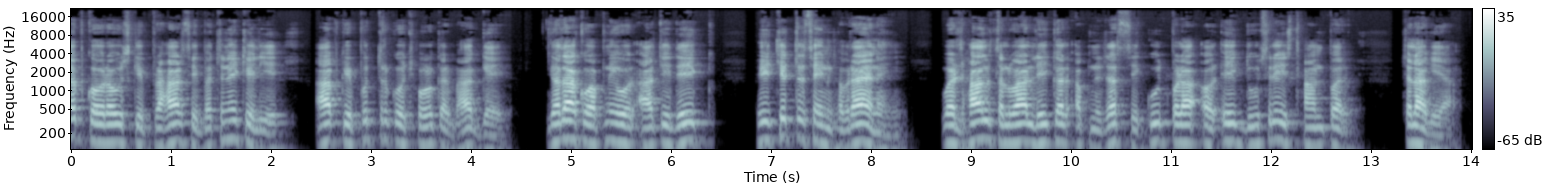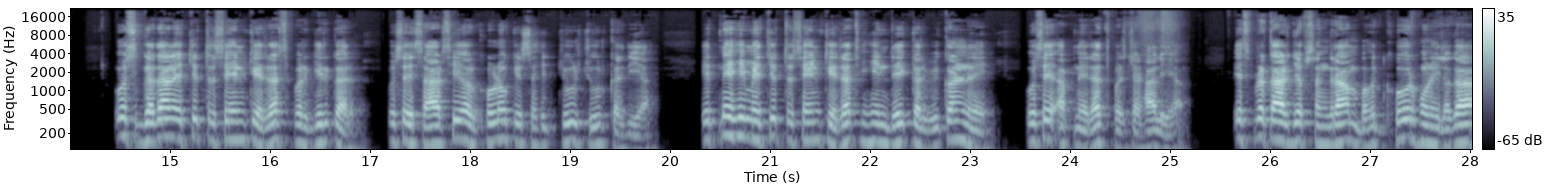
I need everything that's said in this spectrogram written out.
सब कौरव उसके प्रहार से बचने के लिए आपके पुत्र को छोड़कर भाग गए। गदा को अपनी ओर आती देख भी चित्रसेन घबराया नहीं। वह ढाल तलवार लेकर अपने रथ से कूद पड़ा और एक दूसरे स्थान पर चला गया। उस गदा ने चित्रसेन के रथ पर गिरकर उसे सारथी और घोड़ों के सहित चूर चूर कर दिया। इतने ही में चित्रसेन के रथहीन देखकर विकर्ण ने उसे अपने रथ पर चढ़ा लिया। इस प्रकार जब संग्राम बहुत घोर होने लगा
